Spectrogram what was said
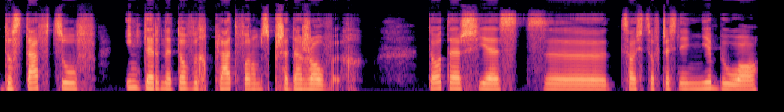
dostawców internetowych platform sprzedażowych. To też jest e, coś, co wcześniej nie było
